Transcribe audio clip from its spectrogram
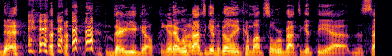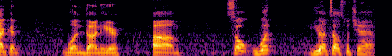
That- there you go. You go now we're about to get Billy to come up, so we're about to get the uh, the second one done here. Um, so what? You gotta tell us what you have.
